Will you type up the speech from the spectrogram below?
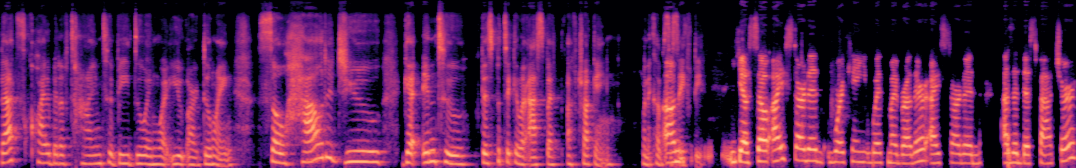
that's quite a bit of time to be doing what you are doing. So how did you get into this particular aspect of trucking when it comes to um, safety? Yes, yeah, so I started working with my brother. I started as a dispatcher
